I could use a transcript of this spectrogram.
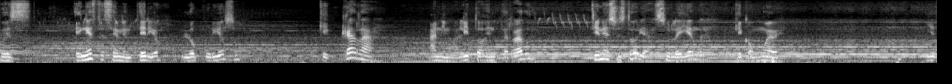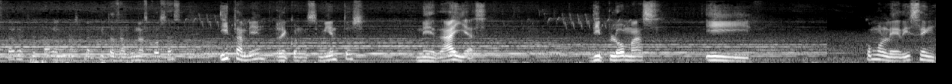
Pues en este cementerio, lo curioso, que cada animalito enterrado tiene su historia, su leyenda que conmueve. Y está reflejada en unas plaquitas algunas cosas y también reconocimientos, medallas, diplomas y, ¿cómo le dicen?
